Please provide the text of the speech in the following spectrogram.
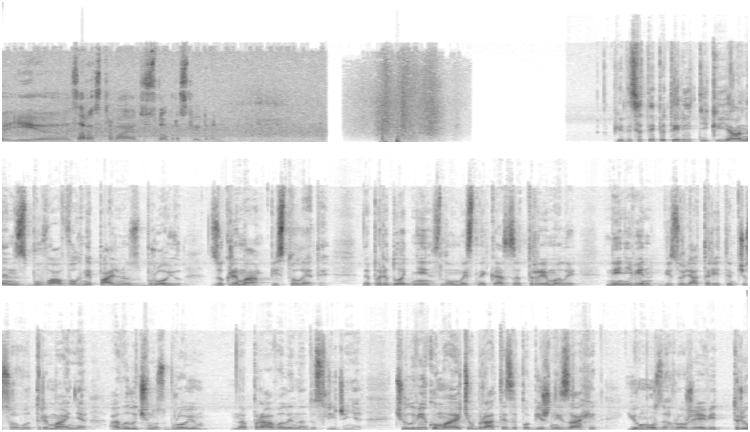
і зараз триває досудове розслідування. 55-літній киянин збував вогнепальну зброю, зокрема пістолети. Напередодні зловмисника затримали. Нині він в ізоляторі тимчасового тримання, а вилучену зброю направили на дослідження. Чоловіку мають обрати запобіжний захід. Йому загрожує від 3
